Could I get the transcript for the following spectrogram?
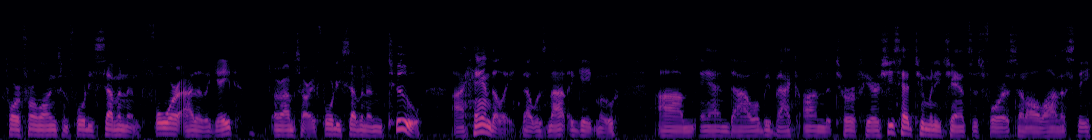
four furlongs and 47 and four out of the gate, or I'm sorry, 47 and two uh, handily. That was not a gate move. Um, and uh, we'll be back on the turf here. She's had too many chances for us, in all honesty,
